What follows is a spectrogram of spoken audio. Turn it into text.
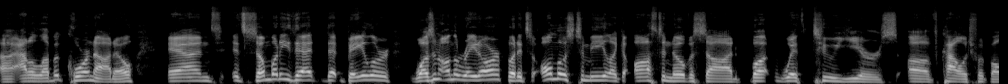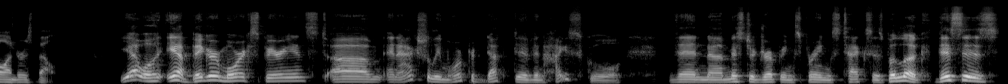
oh, yeah. uh, out of Lubbock Coronado and it's somebody that that Baylor wasn't on the radar, but it's almost to me like Austin Novosad, but with two years of college football under his belt. Yeah, well, yeah, bigger, more experienced, um, and actually more productive in high school than uh, Mr. Dripping Springs, Texas. But look, this is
